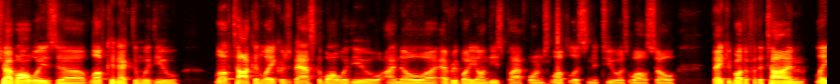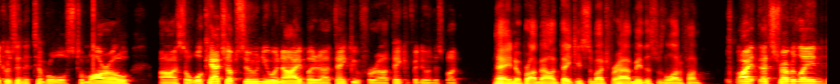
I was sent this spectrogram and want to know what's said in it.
Trev, always uh, love connecting with you. Love talking Lakers basketball with you. I know uh, everybody on these platforms love listening to you as well. So thank you, brother, for the time. Lakers and the Timberwolves tomorrow. Uh, so we'll catch up soon, you and I. But uh, thank you for uh, thank you for doing this, bud. Hey, no problem, Allen. Thank you so much for having me. This was a lot of fun. All right, that's Trevor Lane,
